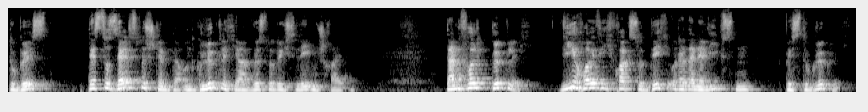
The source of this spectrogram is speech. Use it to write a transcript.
du bist, desto selbstbestimmter und glücklicher wirst du durchs Leben schreiten. Dann folgt glücklich. Wie häufig fragst du dich oder deine Liebsten, bist du glücklich?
